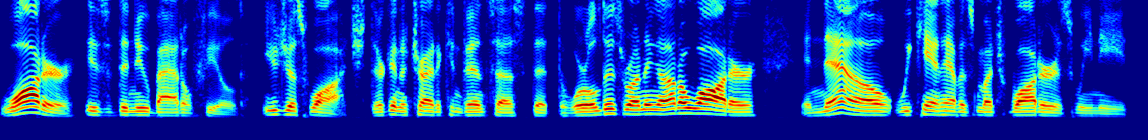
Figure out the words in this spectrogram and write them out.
water is the new battlefield. You just watch. They're going to try to convince us that the world is running out of water. And now we can't have as much water as we need.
